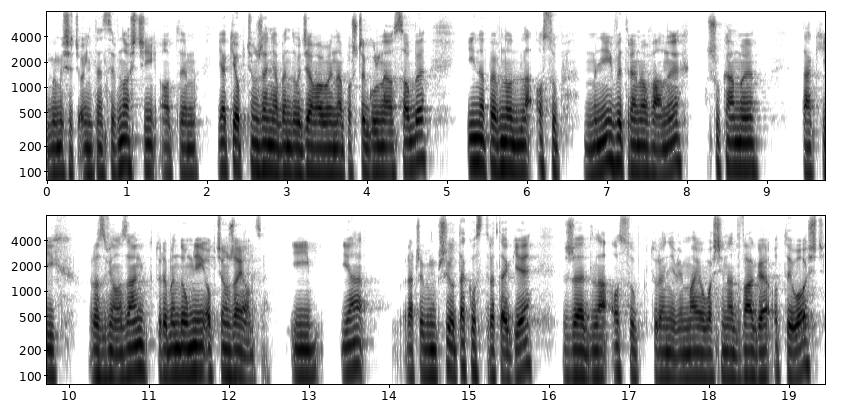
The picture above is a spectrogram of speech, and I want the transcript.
myśleć o intensywności, o tym, jakie obciążenia będą działały na poszczególne osoby i na pewno dla osób mniej wytrenowanych szukamy takich rozwiązań, które będą mniej obciążające. I ja raczej bym przyjął taką strategię, że dla osób, które nie wiem, mają właśnie nadwagę, otyłość,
